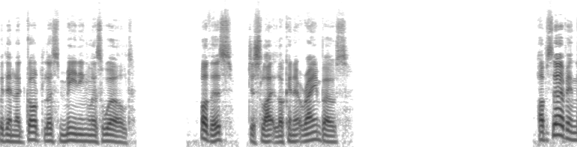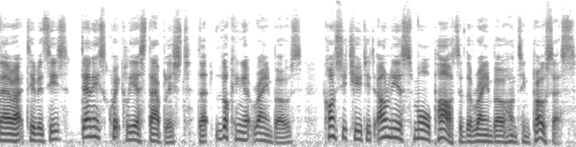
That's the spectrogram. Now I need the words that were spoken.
within a godless, meaningless world. Others just like looking at rainbows. Observing their activities, Dennis quickly established that looking at rainbows constituted only a small part of the rainbow hunting process.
